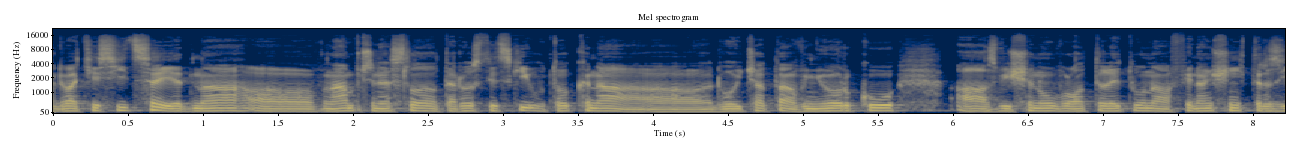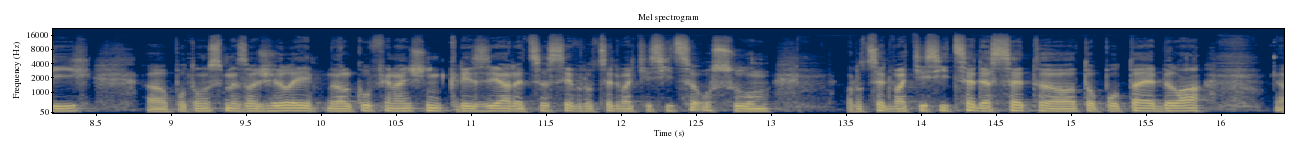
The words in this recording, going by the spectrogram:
2001 nám přinesl teroristický útok na dvojčata v New Yorku a zvýšenou volatilitu na finančních trzích. Potom jsme zažili velkou finanční krizi a recesi v roce 2008 v roce 2010 eh, to poté byla eh,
